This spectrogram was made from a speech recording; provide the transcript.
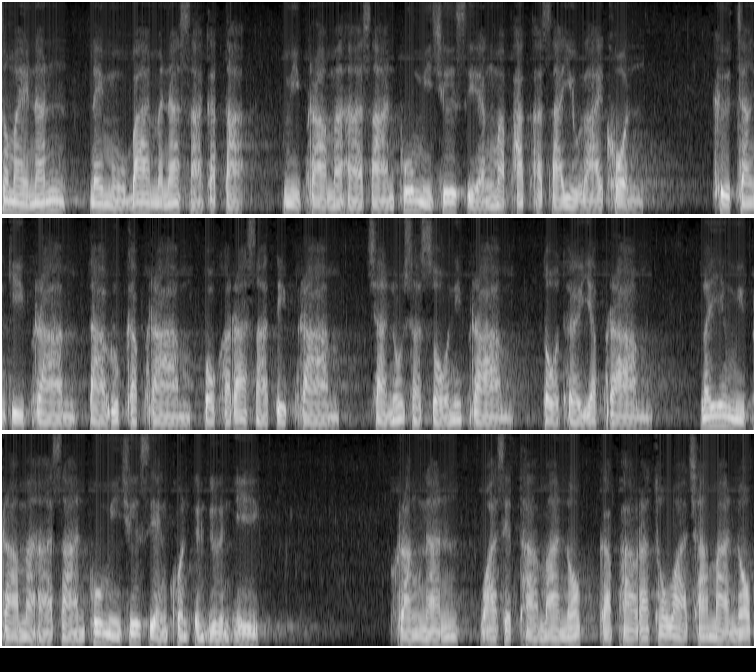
สมัยนั้นในหมู่บ้านมณสากตะ มีพราหมหาศาลผู้มีชื่อเสียงมาพักอาศัยอยู่หลายคน คือจังกีพรามตารุกขพรามโปคราสาติพรามชานุสโสนิพรามโตเทยพรามและยังมีพราหมหาศาลผู้มีชื่อเสียงคนอื่นๆอีก ครั้งนั้นวาเสธามานพกับภารัตวาชามานพ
